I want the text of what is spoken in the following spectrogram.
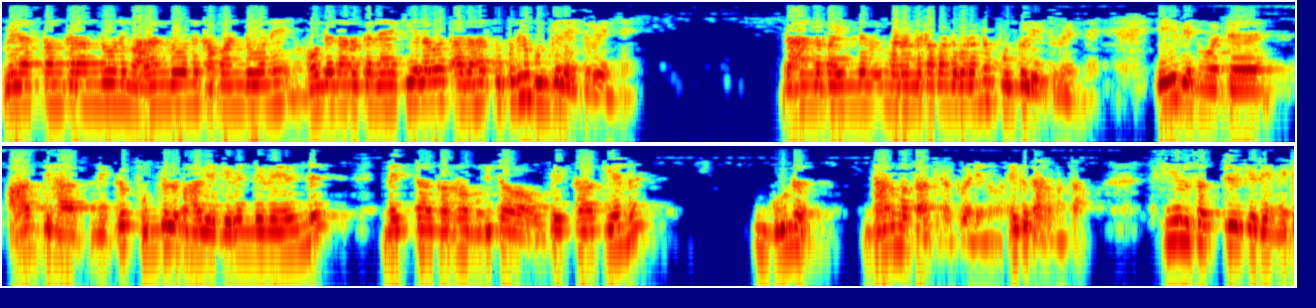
වෙනස්කම් කරන්න ඕනේ මරන්න ඕනේ කපන්න ඕනේ හොඳ නරක නැහැ කියලාවත් අදහස් උපදින පුද්ගලයා ඉතුරු වෙන්නේ නැහැ ගහන්න බයින්න මරන්න කපන්න කරන්න පුද්ගලයා ඉතුරු වෙන්නේ ඒ වෙනුවට ආධ්‍යාත්මික පුද්ගල භාවය ගෙවෙන්න වෙන්න මෙත්තා කරුණා මුදිතා උපේක්ඛා කියන ಗುಣ ධර්මතා ටිකක් වැඩෙනවා. ඒක ධර්මතා. සියලු සත්‍ය කෙරෙහිම ඒක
